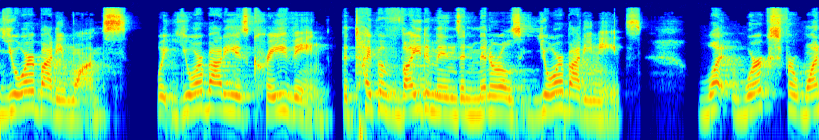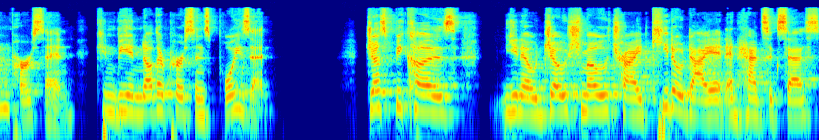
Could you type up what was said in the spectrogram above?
your body wants, what your body is craving, the type of vitamins and minerals your body needs. What works for one person can be another person's poison. Just because you know, Joe Schmo tried keto diet and had success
